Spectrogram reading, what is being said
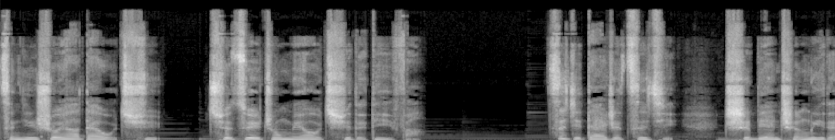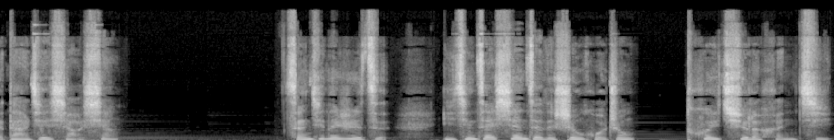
曾经说要带我去，却最终没有去的地方，自己带着自己吃遍城里的大街小巷。曾经的日子已经在现在的生活中褪去了痕迹，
